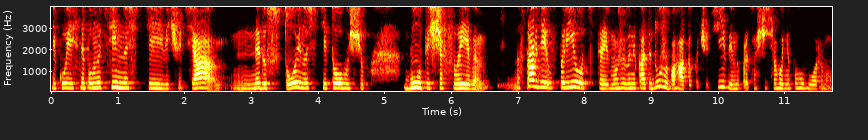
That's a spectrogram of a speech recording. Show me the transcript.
якоїсь неповноцінності, відчуття недостойності того, щоб бути щасливим. Насправді, в період цей може виникати дуже багато почуттів, і ми про це ще сьогодні поговоримо.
